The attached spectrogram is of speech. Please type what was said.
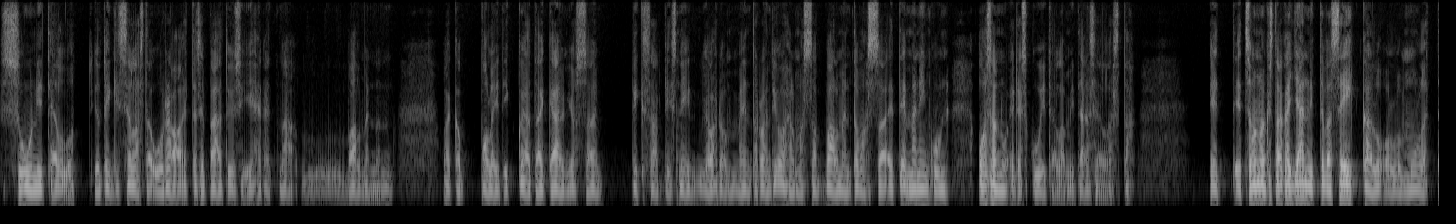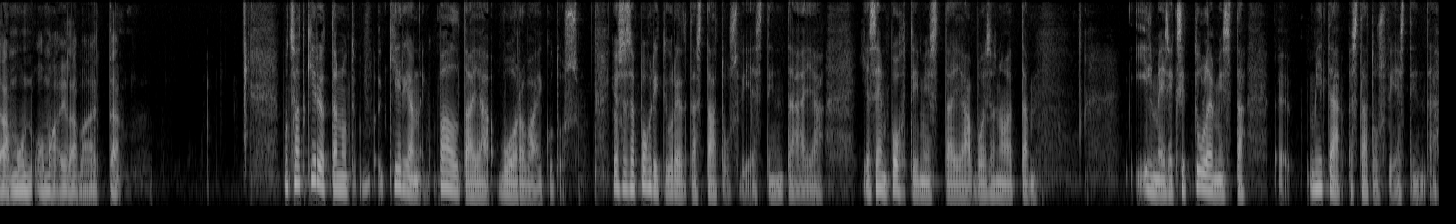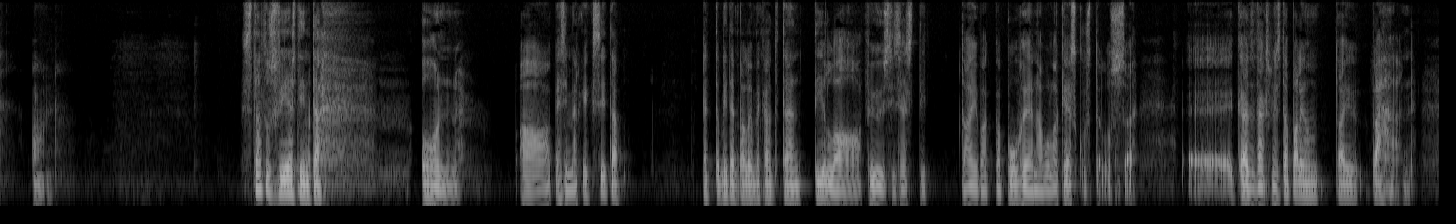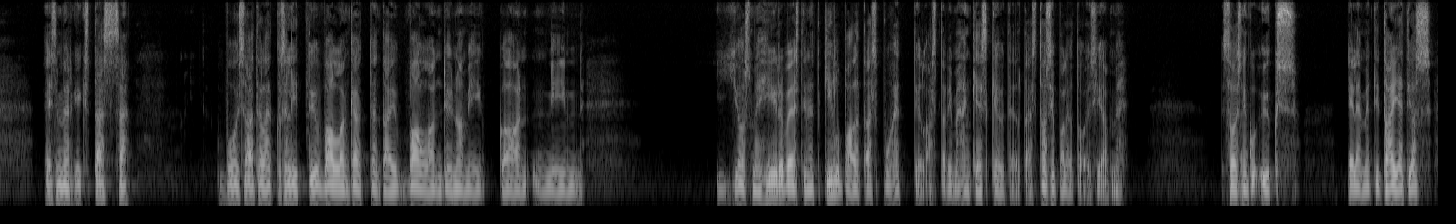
suunnitellut jotenkin sellaista uraa, että se päätyy siihen, että mä valmennan vaikka poliitikkoja tai käyn jossain Pixar Disneyn johdon mentorointiohjelmassa valmentamassa, että en mä niin kuin osannut edes kuvitella mitään sellaista. Et, et se on oikeastaan aika jännittävä seikkailu ollut mulle tämä mun oma elämä, että Mutta sä oot kirjoittanut kirjan Valta ja vuorovaikutus, jossa sä pohdit juuri tätä statusviestintää ja, ja sen pohtimista ja voi sanoa, että ilmeiseksi tulemista. Mitä statusviestintä on? Statusviestintä on uh, esimerkiksi sitä, että miten paljon me käytetään tilaa fyysisesti tai vaikka puheen avulla keskustelussa. Käytetäänkö me sitä paljon tai vähän? Esimerkiksi tässä voisi ajatella, että kun se liittyy vallankäyttöön tai vallan dynamiikkaan, niin jos me hirveästi nyt kilpailtaisiin puhetilasta, niin mehän keskeyteltäisiin tosi paljon toisiamme – se olisi niin kuin yksi elementti. Tai että jos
